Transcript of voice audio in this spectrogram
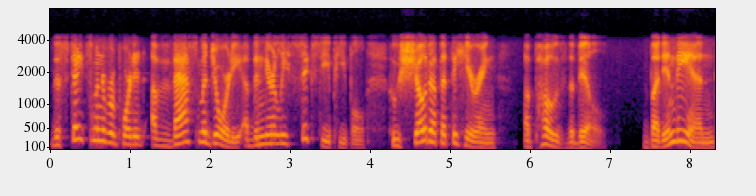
The statesman reported a vast majority of the nearly 60 people who showed up at the hearing opposed the bill. But in the end,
